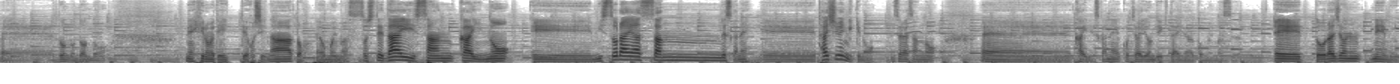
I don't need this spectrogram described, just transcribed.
えー、どんどんどんどんね、広めていってほしいなと思います。そして第3回のえー、ミソラヤさんですかね、えー、大衆演劇のミソラヤさんの、えー、回ですかね、こちら読んでいきたいなと思います。えー、っと、ラジオネーム、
